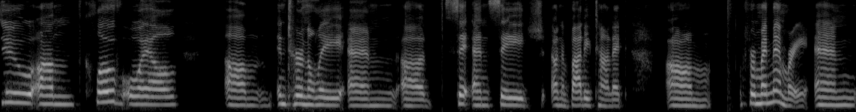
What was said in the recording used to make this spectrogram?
do um, clove oil um, internally and uh, and sage on a body tonic um, for my memory. And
